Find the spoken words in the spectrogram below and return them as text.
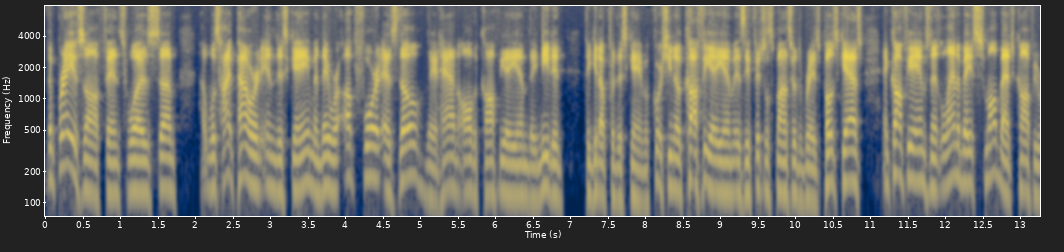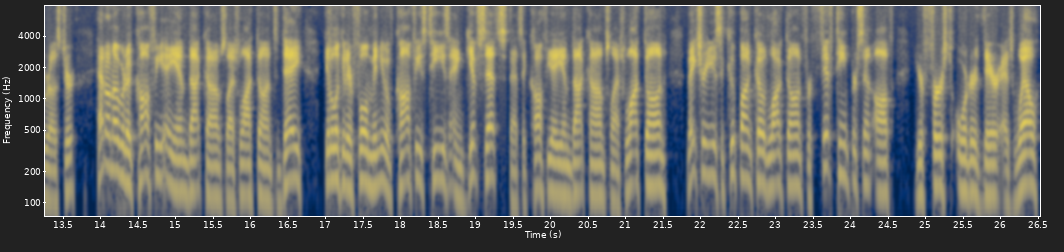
the Braves offense was um, Uh, was high powered in this game, and they were up for it as though they had had all the coffee AM they needed to get up for this game. Of course, you know Coffee AM is the official sponsor of the Braves Postcast, and Coffee AM is an Atlanta-based small batch coffee roaster. Head on over to coffeeam.com slash locked on today. Get a look at their full menu of coffees, teas, and gift sets. That's at coffeeam.com slash locked on. Make sure you use the coupon code locked on for 15% off your first order there as well.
